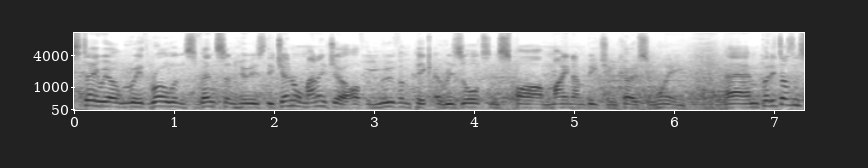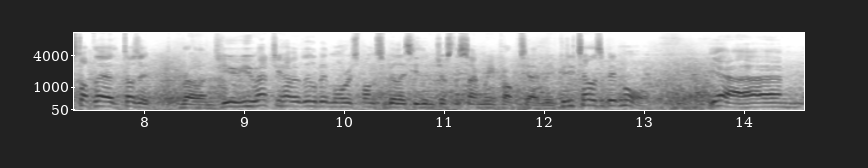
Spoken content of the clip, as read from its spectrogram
today we are with Roland Svensson, who is the general manager of the Movenpick, a Resort and Spa Maenam Beach in Koh Samui. Um, but it doesn't stop there, does it, Roland? You, you actually have a little bit more responsibility than just the Samui property, I believe. Could you tell us a bit more? Yeah, um,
